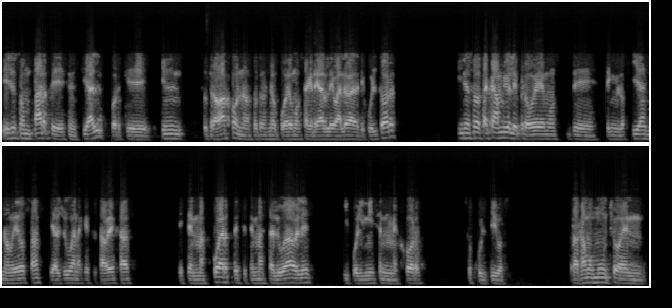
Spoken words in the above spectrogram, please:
y ellos son parte esencial porque sin su trabajo nosotros no podemos agregarle valor al agricultor y nosotros a cambio le proveemos de tecnologías novedosas que ayudan a que sus abejas estén más fuertes, estén más saludables y polinicen mejor sus cultivos. Trabajamos mucho en,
